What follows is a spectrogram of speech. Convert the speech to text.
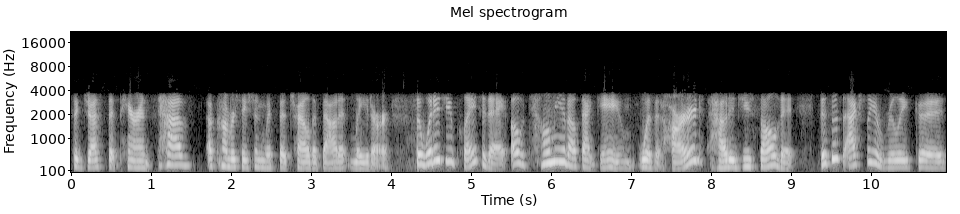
suggest that parents have a conversation with the child about it later. So, what did you play today? Oh, tell me about that game. Was it hard? How did you solve it? This is actually a really good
